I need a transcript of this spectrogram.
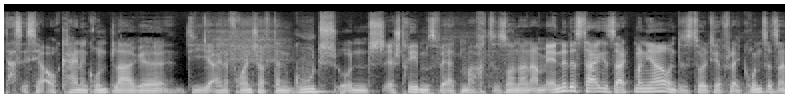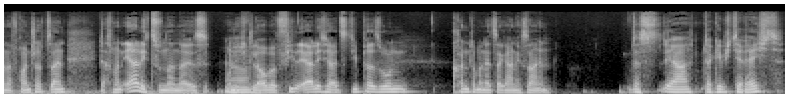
Das ist ja auch keine Grundlage, die eine Freundschaft dann gut und erstrebenswert macht, sondern am Ende des Tages sagt man ja, und das sollte ja vielleicht Grundsatz einer Freundschaft sein, dass man ehrlich zueinander ist. Und Ja. ich glaube, viel ehrlicher als die Person konnte man jetzt ja gar nicht sein. Das, ja, da gebe ich dir recht.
